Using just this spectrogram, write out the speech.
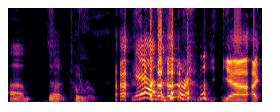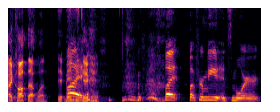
Um, the so Totoro. yeah, the Totoro. Yeah, I, I caught that one. It made But- me giggle. but but for me it's more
